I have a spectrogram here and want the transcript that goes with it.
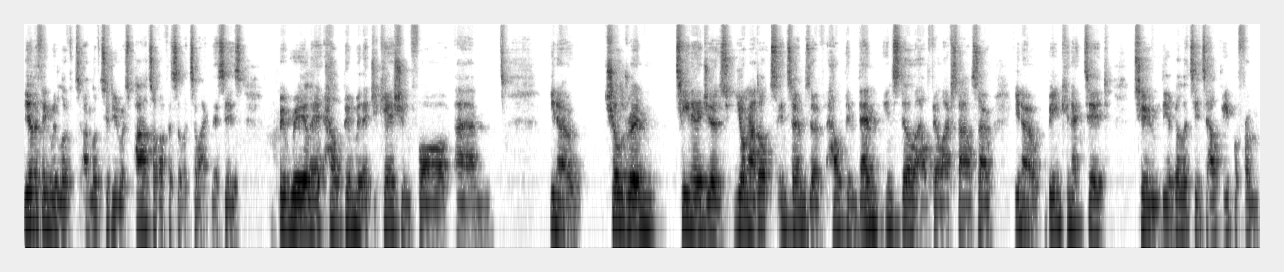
the other thing we'd love to, I'd love to do as part of a facility like this is be really helping with education for um, you know children teenagers young adults in terms of helping them instill a healthier lifestyle so you know being connected to the ability to help people from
